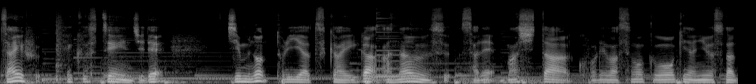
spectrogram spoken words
Zaif Exchange で XYM の取り扱いがアナウンスされました。これはすごく大きなニュースだっ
